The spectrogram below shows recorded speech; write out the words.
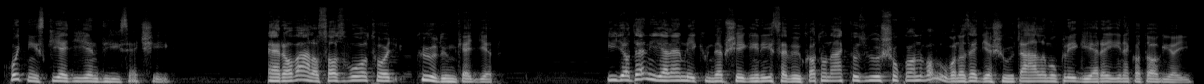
Hogy néz ki egy ilyen díszegység? Erre a válasz az volt, hogy küldünk egyet. Így a Daniel emlékünnepségén részvevő katonák közül sokan valóban az Egyesült Államok légierejének a tagjai.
